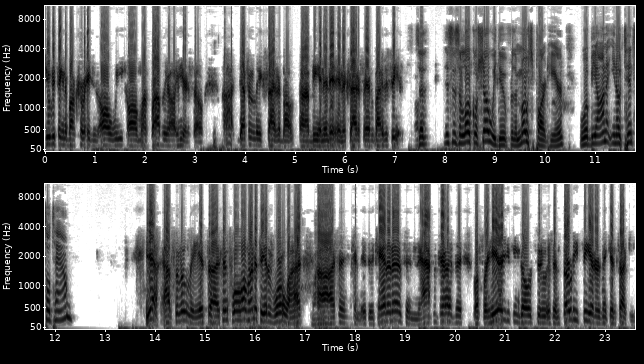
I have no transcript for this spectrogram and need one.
You'll be thinking about Courageous all week, all month, probably all year. So uh, definitely excited about uh, being in it and excited for everybody to see it. So this is a local show we do for the most part here. We'll be on it, you know, Tinseltown. Yeah, absolutely. It's uh, it's in 1,200 theaters worldwide. Uh, it's in it's in Canada, it's in Africa, it's in, but for here you can go to. It's in 30 theaters in Kentucky.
